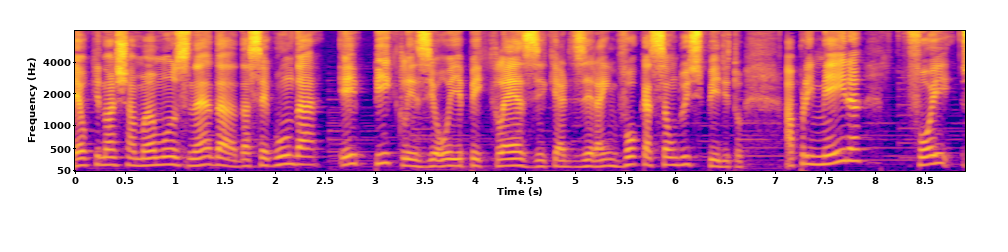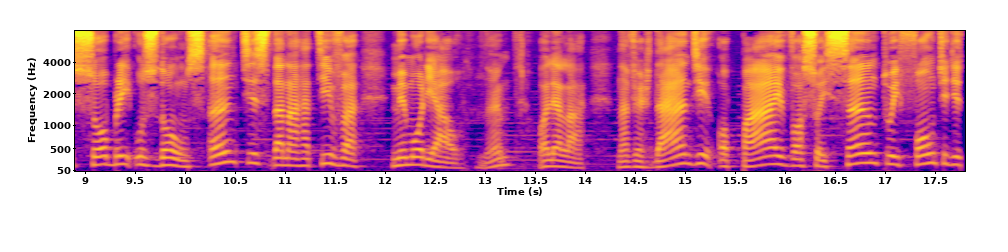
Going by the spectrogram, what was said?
é o que nós chamamos né, da, da segunda epíclese ou epiclese, quer dizer, a invocação do Espírito. A primeira foi sobre os dons antes da narrativa memorial, né? Olha lá, na verdade, ó Pai, vós sois santo e fonte de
